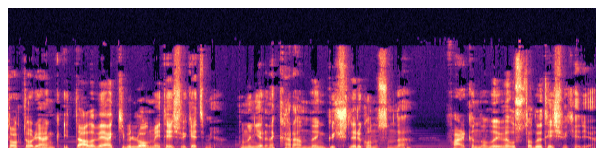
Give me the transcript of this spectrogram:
Dr. Young iddialı veya kibirli olmayı teşvik etmiyor. Bunun yerine karanlığın güçleri konusunda farkındalığı ve ustalığı teşvik ediyor.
